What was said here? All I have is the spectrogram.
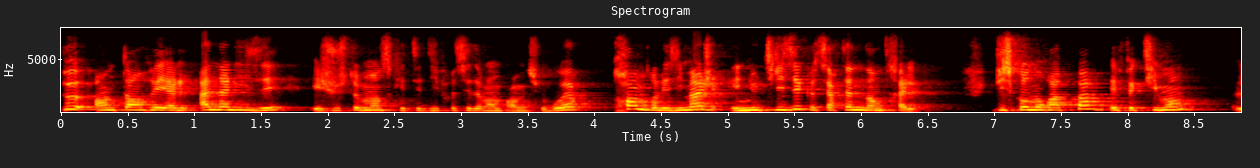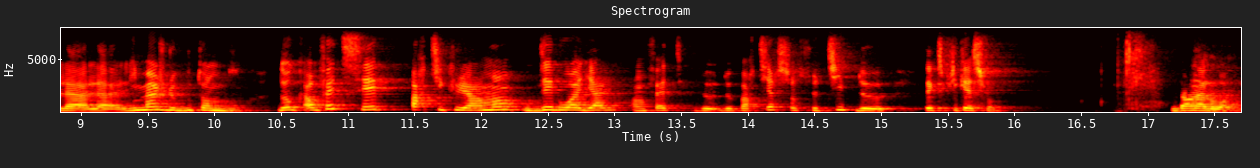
peut en temps réel analyser, et justement ce qui était dit précédemment par M. Bauer, prendre les images et n'utiliser que certaines d'entre elles, puisqu'on n'aura pas effectivement l'image de bout en bout. Donc en fait, c'est particulièrement déloyal en fait de, de, partir sur ce type d'explication dans la loi.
